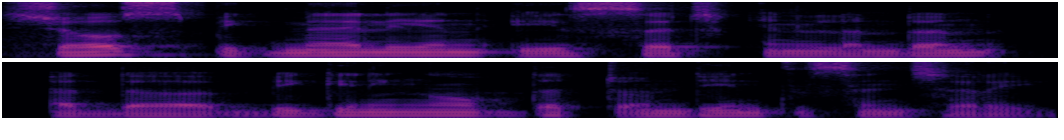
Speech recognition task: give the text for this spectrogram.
Shaw's Pygmalion is set in London at the beginning of the twentieth century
